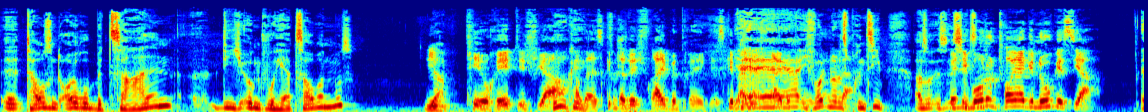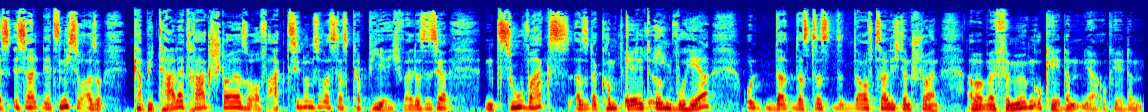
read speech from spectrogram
äh, 1.000 Euro bezahlen, äh, die ich irgendwo herzaubern muss? Ja. Theoretisch ja, ah, okay. aber es gibt Verstehe. natürlich Freibeträge. Es gibt ja, ja, ja, ja, ich wollte nur das Prinzip. Also es Wenn ist die Wohnung teuer genug ist, ja. Es ist halt jetzt nicht so, also Kapitalertragssteuer so auf Aktien und sowas, das kapiere ich, weil das ist ja ein Zuwachs, also da kommt Richtig. Geld irgendwo her und das, das, das, darauf zahle ich dann Steuern. Aber bei Vermögen, okay, dann, ja, okay, dann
